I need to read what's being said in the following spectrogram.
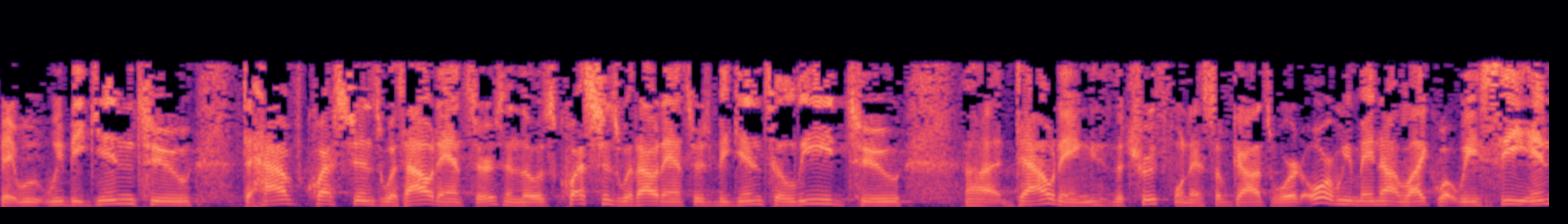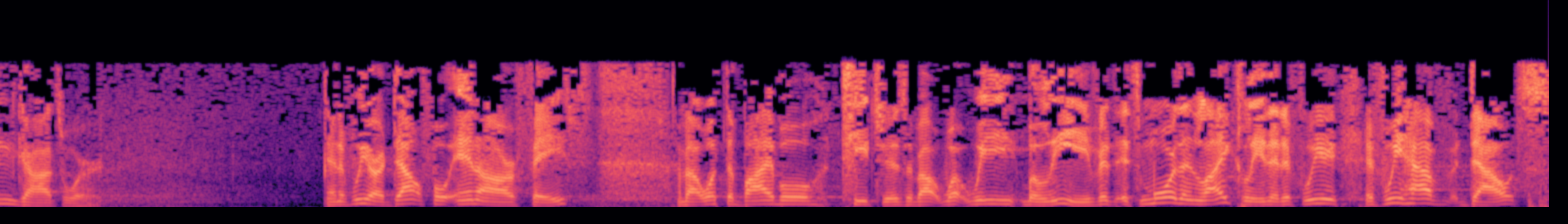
We begin to, to have questions without answers, and those questions without answers begin to lead to uh, doubting the truthfulness of God's Word, or we may not like what we see in God's Word. And if we are doubtful in our faith, about what the Bible teaches, about what we believe, it's more than likely that if we, if we have doubts,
